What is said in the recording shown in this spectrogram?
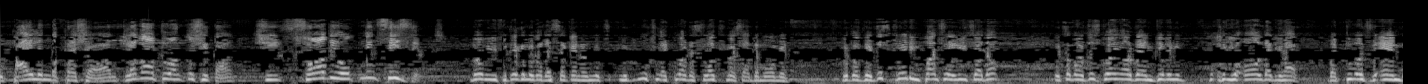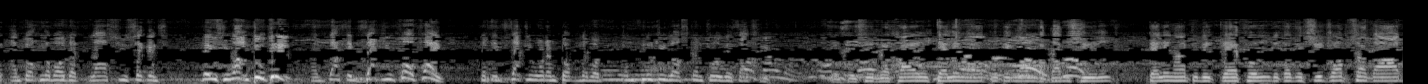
to pile in the pressure. And clever to Ankushita, she saw the opening, seized it. No, if you take a look at the second, it looks, looks like quite a slugfest at the moment. Because they're just trading punches at each other. It's about just going out there and giving you all that you have. But towards the end, I'm talking about that last few seconds. There you see one, two, three. And that's exactly four, five. That's exactly what I'm talking about. Completely lost control this actually. Yes, you see Rafael telling her, putting on the gun shield, telling her to be careful because if she drops her guard,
